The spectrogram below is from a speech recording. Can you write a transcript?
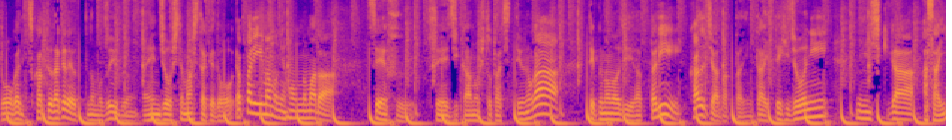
動画に使ってるだけだよっていうのも随分炎上してましたけど、やっぱり今の日本のまだ政府、政治家の人たちっていうのが、テクノロジーだったり、カルチャーだったりに対して非常に認識が浅い、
